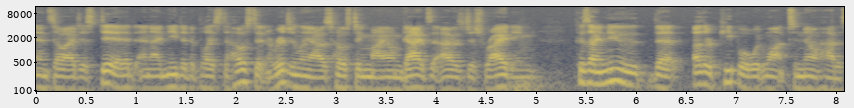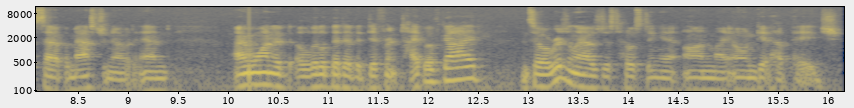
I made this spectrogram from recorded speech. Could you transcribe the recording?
and so I just did, and I needed a place to host it. And originally, I was hosting my own guides that I was just writing because I knew that other people would want to know how to set up a masternode, and I wanted a little bit of a different type of guide. And so originally I was just hosting it on my own GitHub page.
